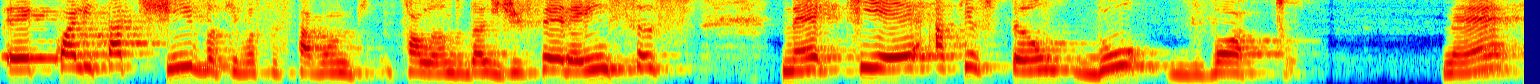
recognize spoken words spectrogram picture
é, qualitativa que vocês estavam falando, das diferenças, né, que é a questão do voto. Né?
